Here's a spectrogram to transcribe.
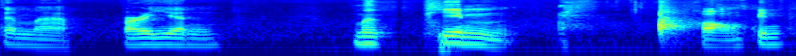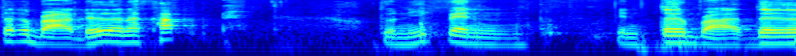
จะมาเปลี่ยนหมึกพิมพ์ของ Printer Brother นะครับ ตัวนี้เป็น Printer Brother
